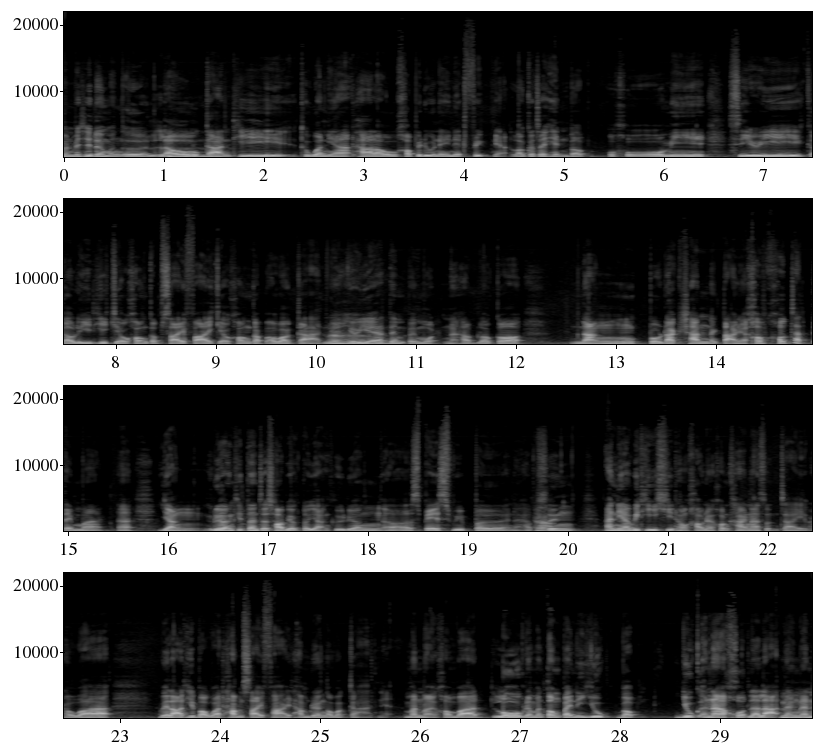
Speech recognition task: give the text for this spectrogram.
มันไม่ใช่เรื่องบังเอิญ แล้วการที่ทุกวันเนี้ยถ้าเราเข้าไปดูใน Netflix เนี่ย เราก็จะเห็นแบบ โอ้โห มีซีรีส์เกาหลีที่เกี่ยวข้องกับไซไฟเกี่ยวข้องกับอวกาศเนี่ยอ่าเยอะแยะเต็มไปหมดนะครับ แล้วก็ หนัง production ต่างๆเนี่ยเขาเขาจัดเต็มมากนะอย่างเรื่องที่ต้นจะชอบยกตัวอย่างคือเรื่องเอ่อ Space Sweeper นะครับครับซึ่งอันเนี้ยวิธีคิดของเขาเนี่ยค่อนข้างน่าสนใจ เพราะว่าเวลาที่บอกว่าทำไซไฟทำเรื่องอวกาศเนี่ยมันหมายความว่าโลกเนี่ยมันต้องไปในยุคแบบ ยุคอนาคตแล้วล่ะ ดังนั้น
